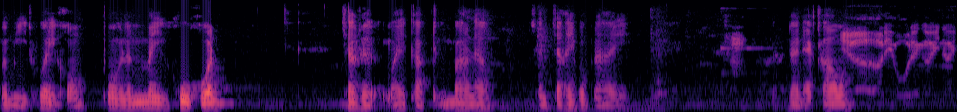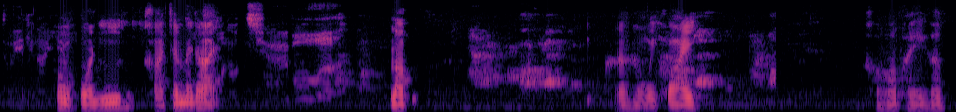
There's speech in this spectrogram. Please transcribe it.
บะหมี่ถ้วยของพวกนั้นไม่คู่ควร ช่างเถอะไว้กลับถึงบ้านแล้ว ฉันจะให้พวกนายนายแดกข้าวมั้งห้องครัวนี้ขาดฉันไม่ได้หรอกอาหารไวควายขออภัยครับ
